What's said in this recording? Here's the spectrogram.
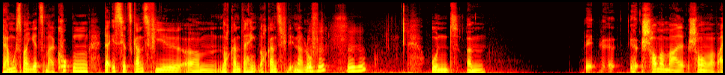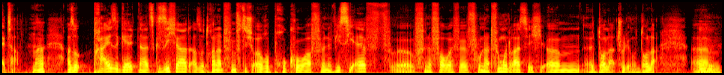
da muss man jetzt mal gucken. Da ist jetzt ganz viel, ähm, noch ganz, da hängt noch ganz viel in der Luft. Mhm. Und ähm, äh, äh, schauen wir mal, schauen wir mal weiter. Ne? Also Preise gelten als gesichert, also 350 Euro pro Core für eine VCF, äh, für eine VFF 135 ähm, äh, Dollar, Entschuldigung, Dollar. Ähm,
